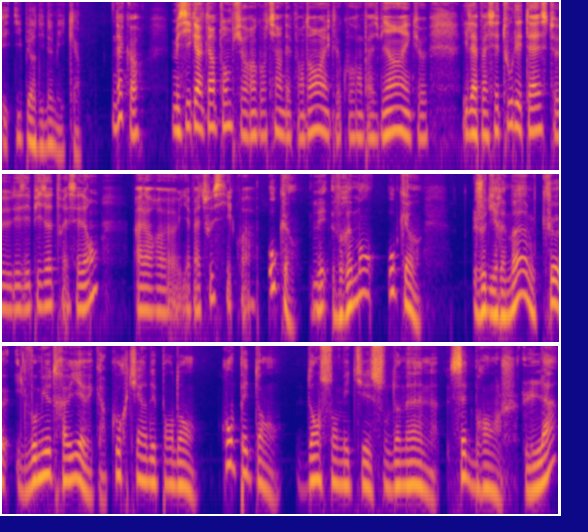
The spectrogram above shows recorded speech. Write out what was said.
et hyper dynamique. D'accord. Mais si quelqu'un tombe sur un courtier indépendant et que le courant passe bien et que il a passé tous les tests des épisodes précédents, alors il n'y a pas de souci, quoi. Aucun, mais vraiment aucun. Je dirais même qu'il vaut mieux travailler avec un courtier indépendant compétent dans son métier, son domaine, cette branche-là,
